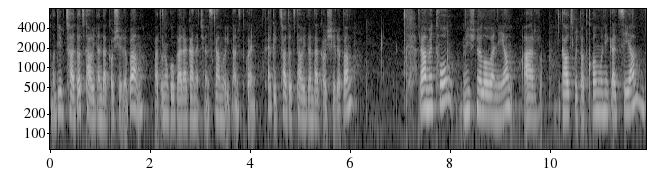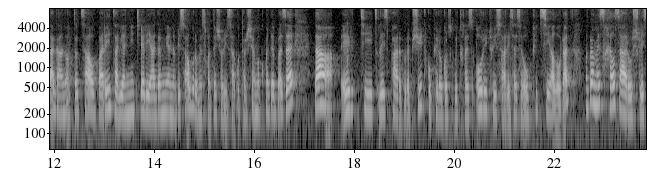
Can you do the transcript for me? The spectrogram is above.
მოდი ვცადოთ თავიდან დაკავშირება. ბატონო გოგარა განაჩენს გამოიტანთ თქვენ. კარგი, ვცადოთ თავიდან დაკავშირება. რამე თუ მნიშვნელოვანია არ გავწყვიტოთ კომუნიკაცია და განვაგრძოთ საუბარი ძალიან ნიჭიერი ადამიანების საუბრობენ სხვათა შორის საკუთარ შემოქმედებაზე და ერთი წლის ფარგლებში ჯგუფი როგორც გითხეს ორი თვის არის ესე ოფიციალურად, მაგრამ ეს ხელს არ უშლის.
